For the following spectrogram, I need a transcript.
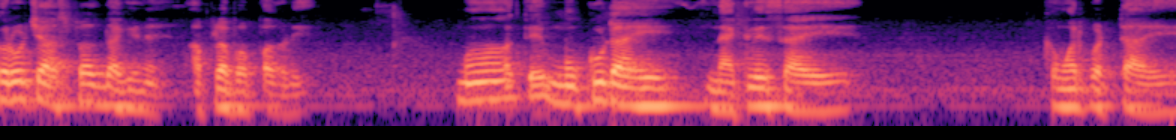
करोडच्या आसपास दागिने आहे आपल्या पप्पाकडे. मग ते मुकुट आहे नेकलेस आहे कमरपट्टा आहे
